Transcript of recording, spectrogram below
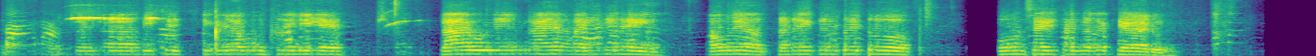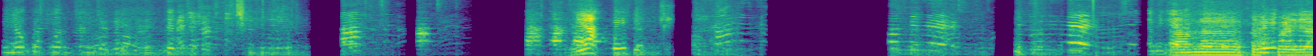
अतिशय शिगेला पोचलेली आहे. काय होईल काय माहिती नाही. पाहूया चढाई करतोय तो ओमसाई संघाचा खेळाडू. या. सामना संपायला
